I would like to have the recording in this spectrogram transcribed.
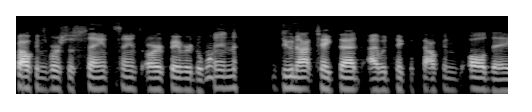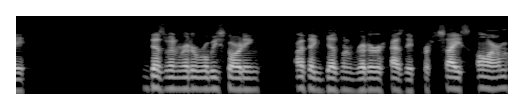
Falcons versus Saints. Saints are favored to win. Do not take that. I would take the Falcons all day. Desmond Ridder will be starting. I think Desmond Ridder has a precise arm.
